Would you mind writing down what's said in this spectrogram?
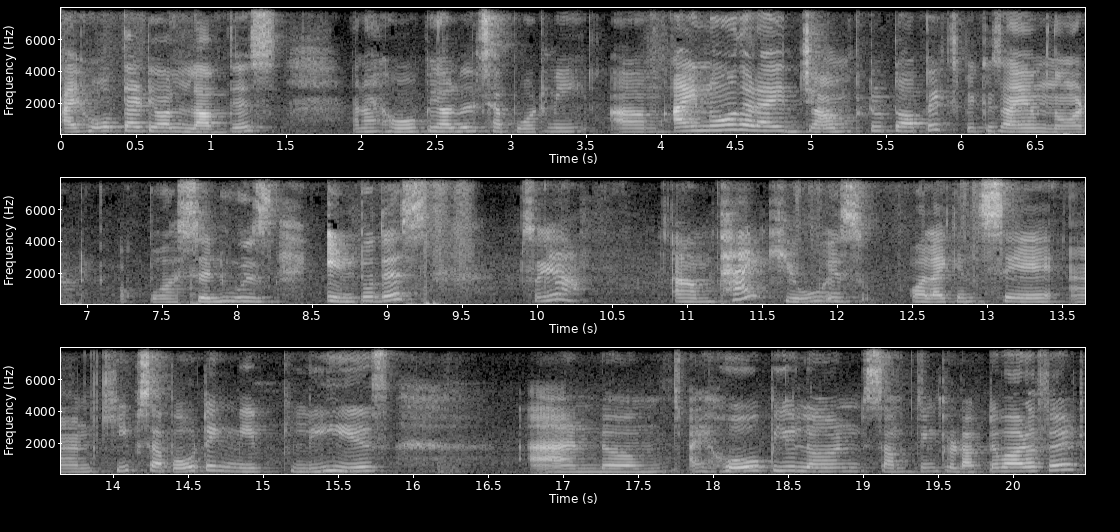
i hope that you all love this and i hope you all will support me. Um, i know that i jump to topics because i am not a person who's into this. So yeah. Um, thank you is all I can say and keep supporting me, please. And um, I hope you learned something productive out of it.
